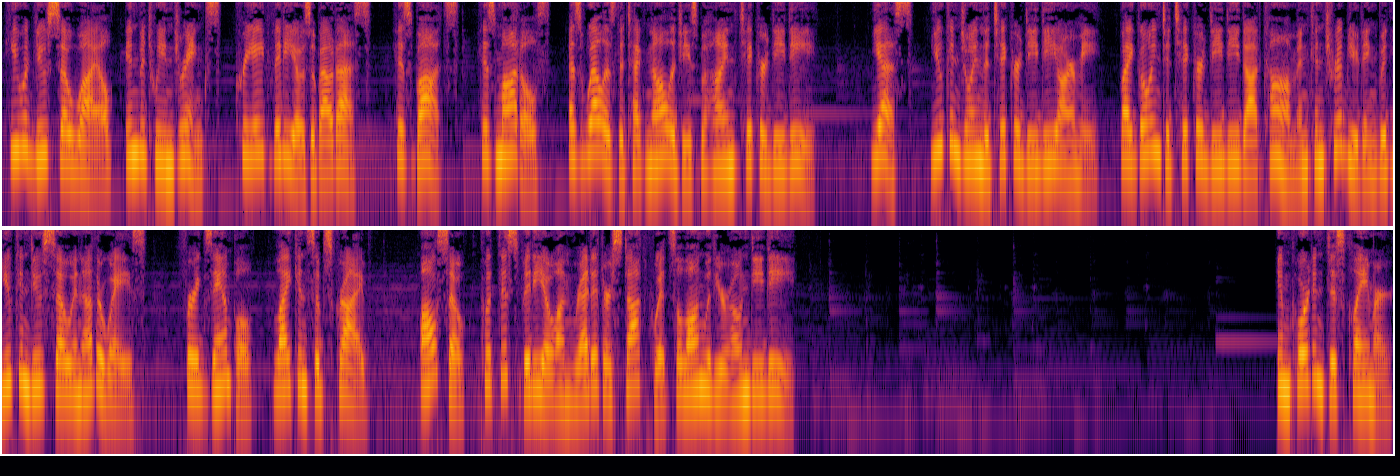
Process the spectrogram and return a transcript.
He would do so while, in between drinks, create videos about us, his bots, his models, as well as the technologies behind TickerDD. Yes, you can join the TickerDD army, by going to tickerdd.com and contributing but you can do so in other ways. For example, like and subscribe. Also, put this video on Reddit or StockTwits along with your own DD. Important disclaimer.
